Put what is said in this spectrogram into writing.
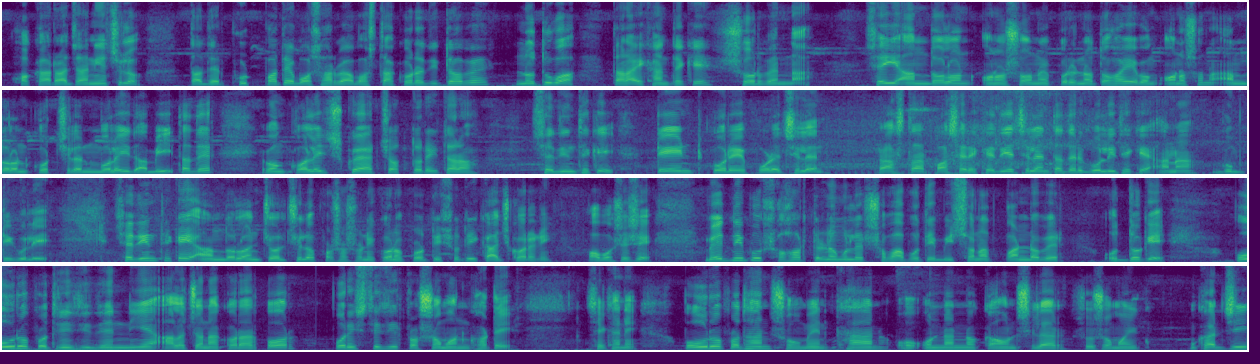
হকাররা জানিয়েছিল, তাদের ফুটপাতে বসার ব্যবস্থা করে দিতে হবে, নতুবা তারা এখান থেকে সরবেন না। সেই আন্দোলন অনশনে পরিণত হয় এবং অনশন আন্দোলন করছিলেন বলেই দাবি তাদের এবং কলেজ স্কোয়ার চত্বরেই তারা সেদিন থেকেই টেন্ট করে পড়েছিলেন। রাস্তার পাশে রেখে দিয়েছিলেন তাদের গলি থেকে আনা গুমটিগুলি। সেদিন থেকেই আন্দোলন চলছিল, প্রশাসনিক কোনো প্রতিশ্রুতি কাজ করেনি। অবশেষে মেদিনীপুর শহর তৃণমূলের সভাপতি বিশ্বনাথ পাণ্ডবের উদ্যোগে পৌর প্রতিনিধিদের নিয়ে আলোচনা করার পর পরিস্থিতির প্রশমন ঘটে। সেখানে পৌরপ্রধান সৌমেন খান ও অন্যান্য কাউন্সিলর সুসময় মুখার্জি,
